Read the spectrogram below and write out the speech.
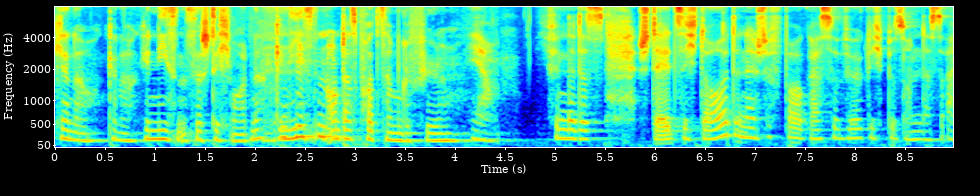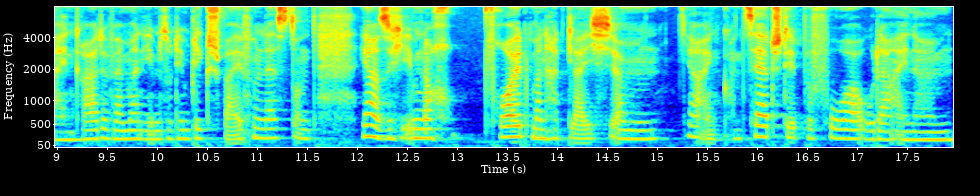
Genau, genau. Genießen ist das Stichwort, ne? Genießen und das Potsdam-Gefühl. Ja. Ich finde, das stellt sich dort in der Schiffbaugasse wirklich besonders ein, gerade wenn man eben so den Blick schweifen lässt und ja, sich eben noch freut, man hat gleich ähm, ja, ein Konzert steht bevor oder eine,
